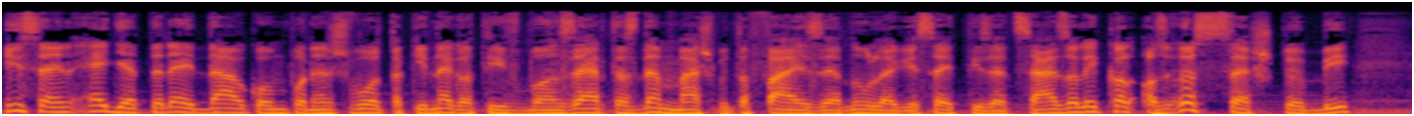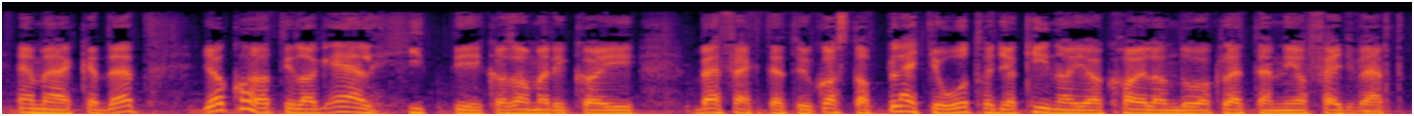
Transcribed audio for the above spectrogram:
hiszen egyetlen egy Dow komponens volt, aki negatívban zárt, ez nem más, mint a Pfizer 0,1%-kal, az összes többi emelkedett. Gyakorlatilag elhitték az amerikai befektetők azt a pletyót, hogy a kínaiak hajlandóak letenni a fegyvert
